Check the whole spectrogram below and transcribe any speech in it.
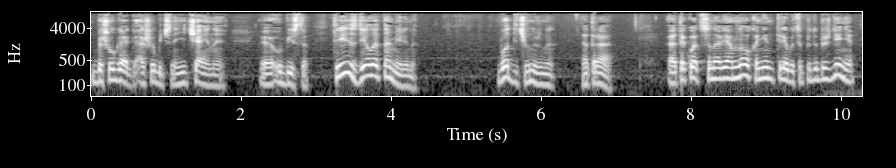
бешугаг, ошибочное, нечаянное э, убийство. Ты сделал это намеренно. Вот для чего нужно отра. А, так вот, сыновьям Ноха не требуется предупреждение –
